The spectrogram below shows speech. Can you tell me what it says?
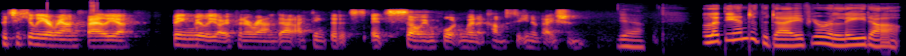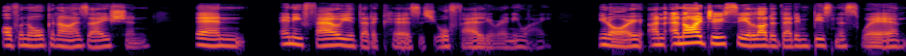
particularly around failure being really open around that i think that it's it's so important when it comes to innovation. Yeah. Well at the end of the day if you're a leader of an organization then any failure that occurs is your failure anyway you know? And and i do see a lot of that in business where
